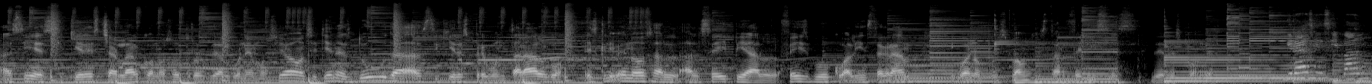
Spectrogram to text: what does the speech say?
Así es, si quieres charlar con nosotros de alguna emoción, si tienes dudas, si quieres preguntar algo, escríbenos al, al CEIPI, al Facebook o al Instagram y bueno, pues vamos a estar felices de responder. Gracias Iván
